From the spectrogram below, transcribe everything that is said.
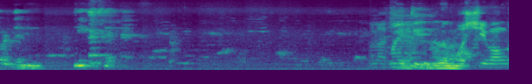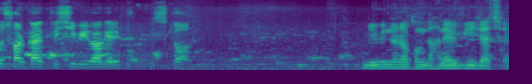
করে দেবেন ঠিক আছে? পশ্চিমবঙ্গ সরকার কৃষি বিভাগের স্টল বিভিন্ন রকম ধানের বীজ আছে।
